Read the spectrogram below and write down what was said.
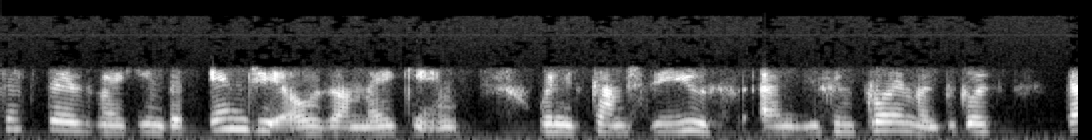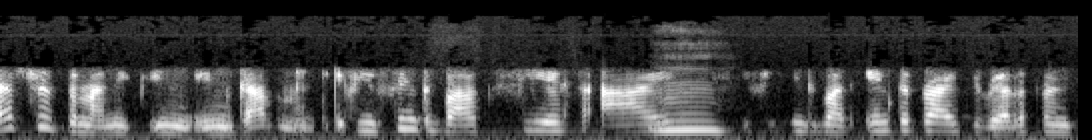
sector is making, that NGOs are making when it comes to youth and youth employment because that's just the money in, in government. If you think about CSI, mm. if you think about enterprise development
